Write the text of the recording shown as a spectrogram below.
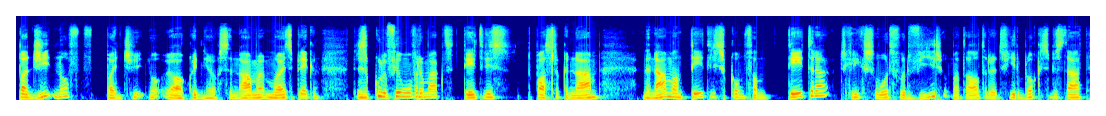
Pajitnov. Of Pajitnov, ja, ik weet niet of ik zijn naam moet uitspreken. Er is een coole film over gemaakt. Tetris, toepasselijke naam. De naam van Tetris komt van tetra, het Griekse woord voor vier, omdat het altijd uit vier blokjes bestaat.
